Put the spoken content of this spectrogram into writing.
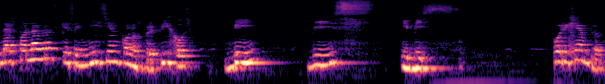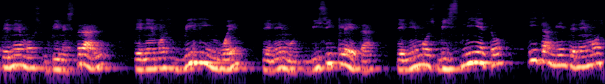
las palabras que se inician con los prefijos bi, bis y bis. Por ejemplo, tenemos bimestral, tenemos bilingüe, tenemos bicicleta, tenemos bisnieto y también tenemos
